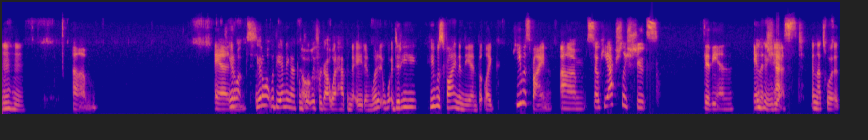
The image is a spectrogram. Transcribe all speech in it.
Mm-hmm. Um, and You know what? You know what? With the ending, I completely Oh. forgot what happened to Aiden. What did, what did he? He was fine in the end, but like, he was fine. Um, so he actually shoots Vivian in the Mhm, yeah. chest and that's what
